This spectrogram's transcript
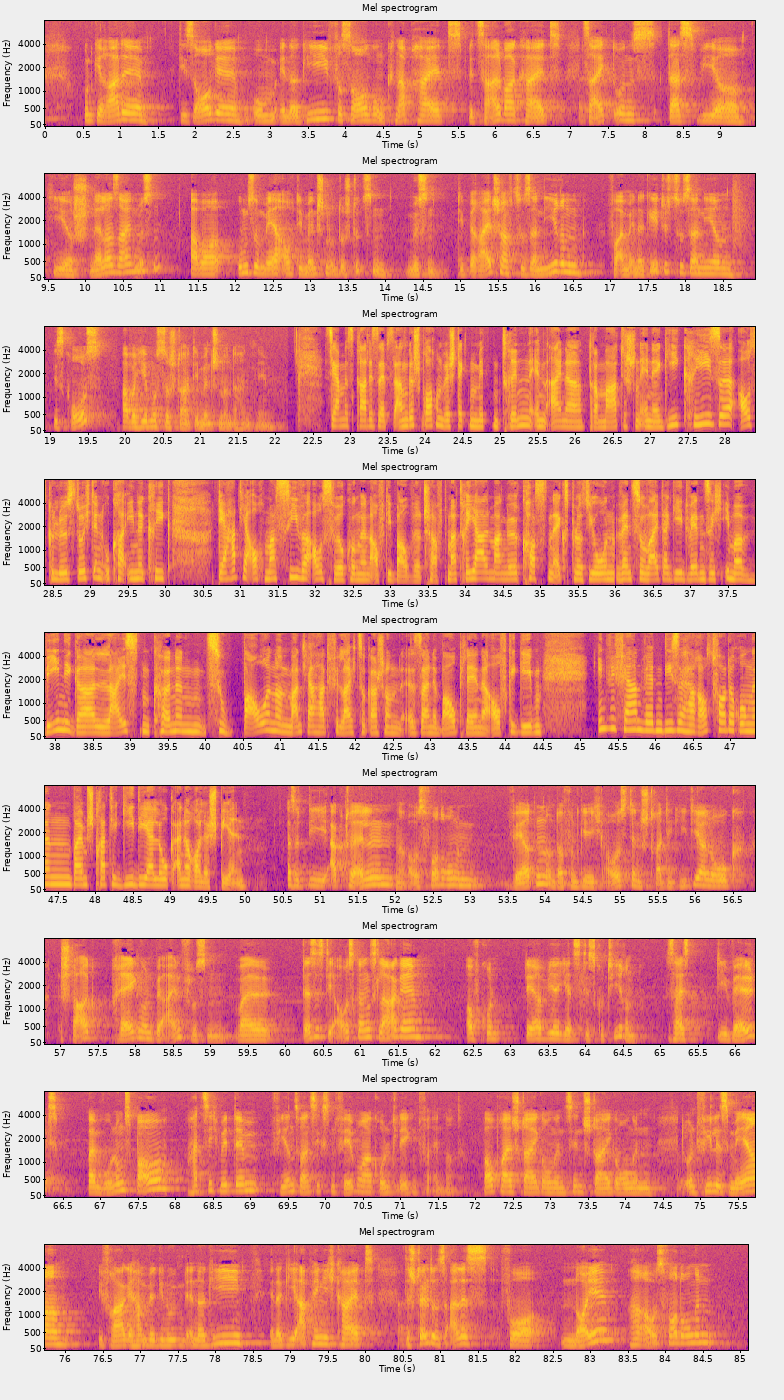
Und gerade die Sorge um Energieversorgung, Knappheit, Bezahlbarkeit zeigt uns, dass wir hier schneller sein müssen, aber umso mehr auch die Menschen unterstützen müssen. Die Bereitschaft zu sanieren, vor allem energetisch zu sanieren, ist groß, aber hier muss der Staat die Menschen an der Hand nehmen. Sie haben es gerade selbst angesprochen. Wir stecken mittendrin in einer dramatischen Energiekrise, ausgelöst durch den Ukraine-Krieg. Der hat ja auch massive Auswirkungen auf die Bauwirtschaft. Materialmangel, Kostenexplosion. Wenn es so weitergeht, werden sich immer weniger leisten können zu bauen und mancher hat vielleicht sogar schon seine Baupläne aufgegeben. Inwiefern werden diese Herausforderungen beim Strategiedialog eine Rolle spielen? Also die aktuellen Herausforderungen werden, und davon gehe ich aus, den Strategiedialog stark prägen und beeinflussen, weil das ist die Ausgangslage, aufgrund der wir jetzt diskutieren. Das heißt, die Welt beim Wohnungsbau hat sich mit dem 24. Februar grundlegend verändert. Baupreissteigerungen, Zinssteigerungen und vieles mehr. Die Frage, haben wir genügend Energie, Energieabhängigkeit, das stellt uns alles vor neue Herausforderungen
